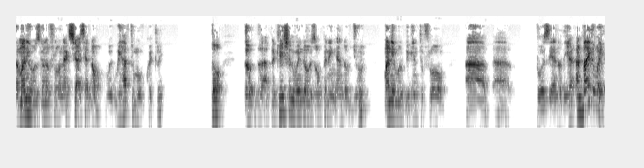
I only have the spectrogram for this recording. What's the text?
the money was going to flow next year. I said, no, we, we have to move quickly. So the, the application window is opening end of June. Money will begin to flow uh, uh, towards the end of the year. And by the way,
